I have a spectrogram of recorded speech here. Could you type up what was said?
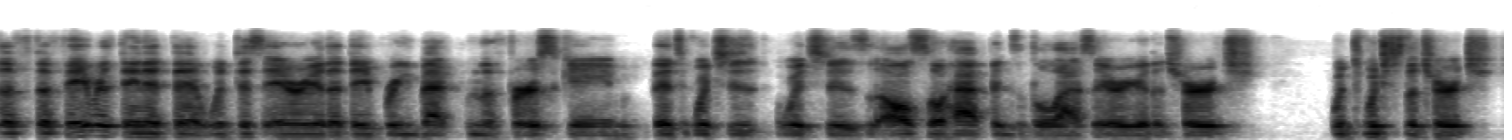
The, the favorite thing that, that with this area that they bring back from the first game, that's which is which is also happens in the last area of the church, which which is the church.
